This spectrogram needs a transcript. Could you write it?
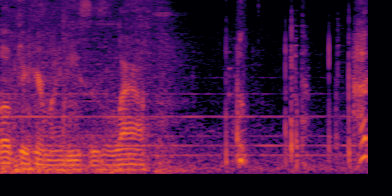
Love to hear my nieces laugh. Okay.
